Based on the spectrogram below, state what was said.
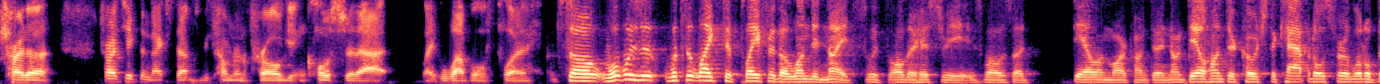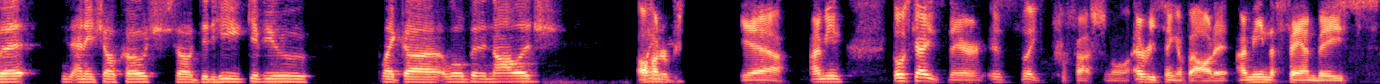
try to try to take the next step to becoming a pro, getting closer to that like level of play. So, what was it? What's it like to play for the London Knights with all their history, as well as uh, Dale and Mark Hunter? No, Dale Hunter coached the Capitals for a little bit. He's an NHL coach. So, did he give you like uh, a little bit of knowledge? A hundred percent. Yeah. I mean, those guys there is like professional, everything about it. I mean, the fan base,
